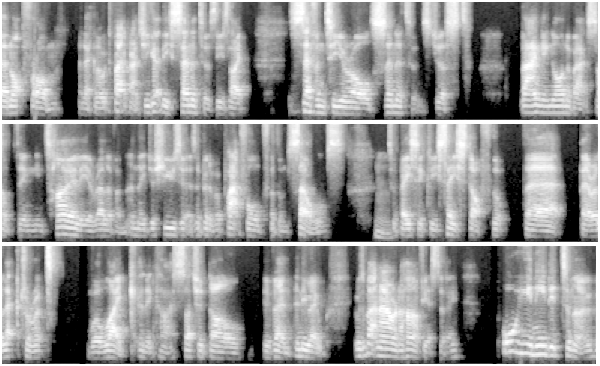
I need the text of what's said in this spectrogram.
They're not from an economics background. So you get these senators, these like 70 year old senators just banging on about something entirely irrelevant and they just use it as a bit of a platform for themselves mm. to basically say stuff that their their electorate will like and it has such a dull event. Anyway, it was about an hour and a half yesterday. All you needed to know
